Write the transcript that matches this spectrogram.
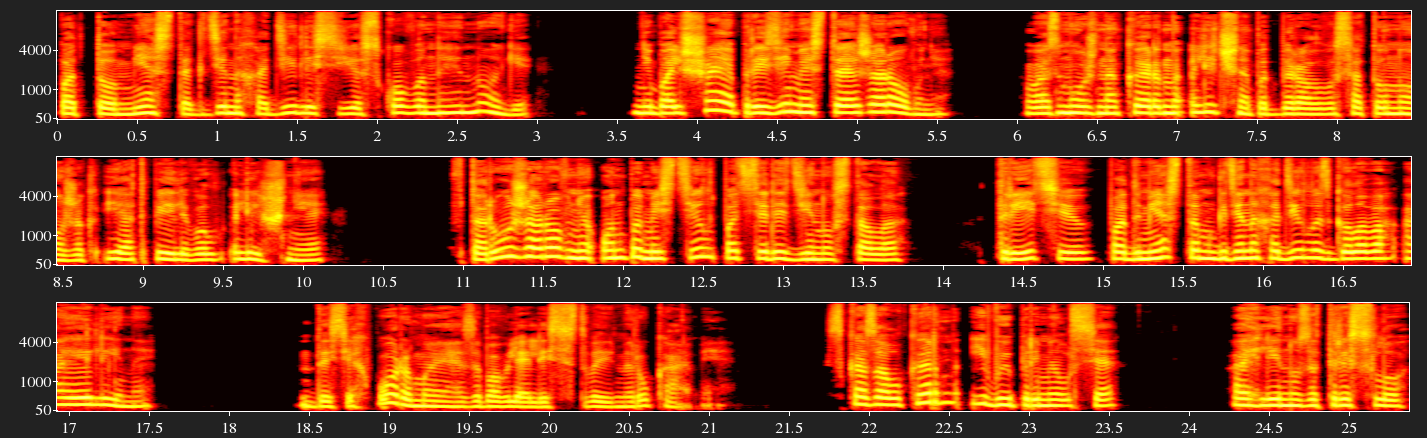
Под то место, где находились ее скованные ноги. Небольшая приземистая жаровня. Возможно, Керн лично подбирал высоту ножек и отпиливал лишнее. Вторую жаровню он поместил под середину стола. Третью — под местом, где находилась голова Аэлины. «До сих пор мы забавлялись с твоими руками», — сказал Керн и выпрямился. Айлину затрясло.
